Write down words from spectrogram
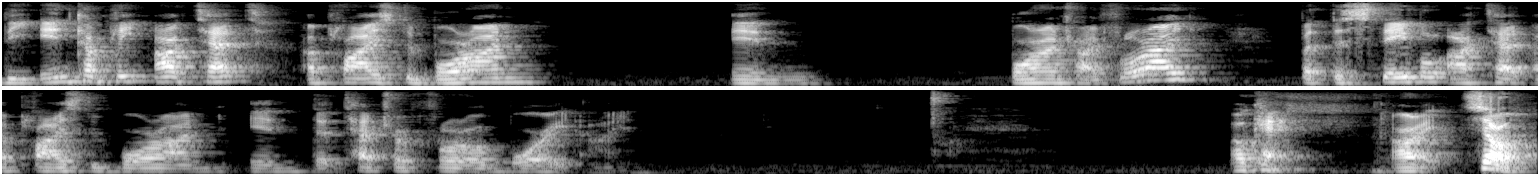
the incomplete octet applies to boron in boron trifluoride, but the stable octet applies to boron in the tetrafluoroborate ion. Okay, all right, so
